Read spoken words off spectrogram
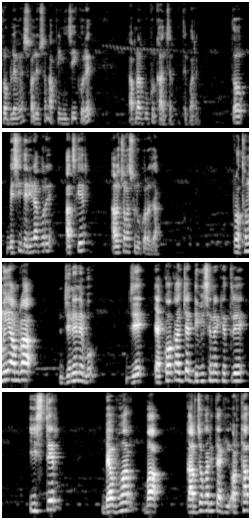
প্রবলেমের সলিউশন আপনি নিজেই করে আপনার পুকুর কালচার করতে পারেন। তো বেশি দেরি না করে আজকের আলোচনা শুরু করা যাক। প্রথমেই আমরা জেনে নেব যে অ্যাকোয়াকালচার ডিভিশনের ক্ষেত্রে ইস্টের ব্যবহার বা কার্যকারিতা কি? অর্থাৎ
